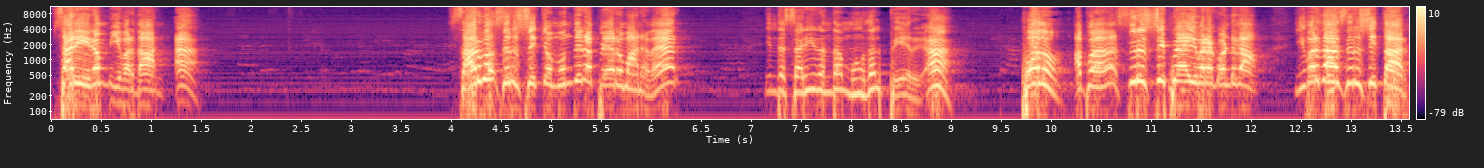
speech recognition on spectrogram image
சரீரம் இவர்தான். ஆ. சர்வ சிருஷ்டிக்கு முந்தின பேருமானவர். இந்த சரீரம் தான் முதல் பேரு. ஆ. போதும். அப்ப சிருஷ்டிப்பே இவரை கொண்டுதான். இவர்தான் சிருஷ்டித்தார்.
